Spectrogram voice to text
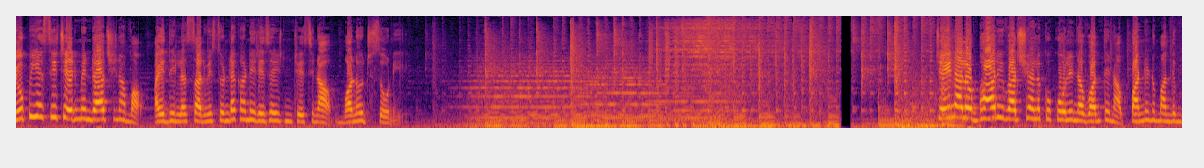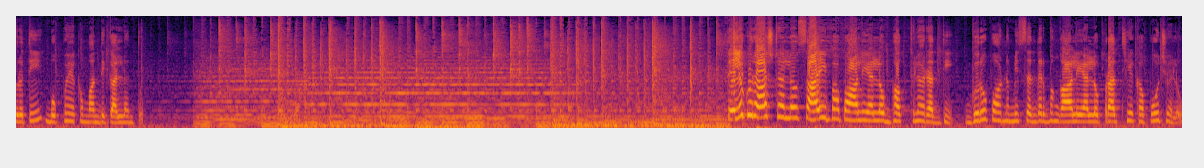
యూపీఎస్సీ చైర్మన్ రాజీనామా ఐదేళ్ళ సర్వీస్ ఉండగానే రిజైన్ చేసిన మనోజ్ సోని. చైనాలో భారీ వర్షాలకు కూలిన వంతెన పన్నెండు మంది మృతి ముప్పై ఒక మంది గల్లంతు. తెలుగు రాష్ట్రాల్లో సాయిబాబా ఆలయాల్లో భక్తుల రద్దీ గురు పౌర్ణమి సందర్భంగా ఆలయాల్లో ప్రత్యేక పూజలు.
